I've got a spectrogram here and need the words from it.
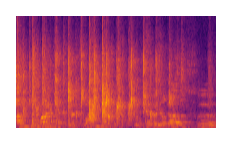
Актування, надбання, яке передав е,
